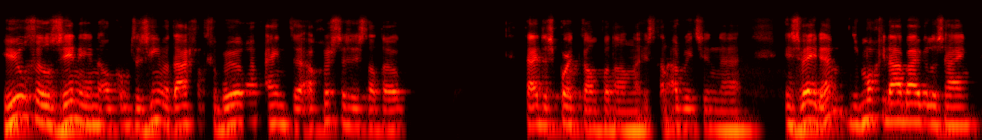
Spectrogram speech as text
Heel veel zin in, ook om te zien wat daar gaat gebeuren. Eind augustus is dat ook. Tijdens sportkampen dan is er een outreach in, in Zweden. Dus mocht je daarbij willen zijn...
